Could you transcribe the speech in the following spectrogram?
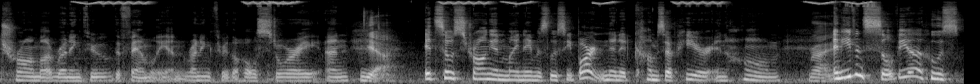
trauma running through the family and running through the whole story. And yeah it's so strong in My Name is Lucy Barton, and it comes up here in Home. Right. And even Sylvia, who's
